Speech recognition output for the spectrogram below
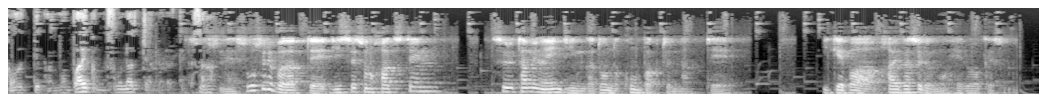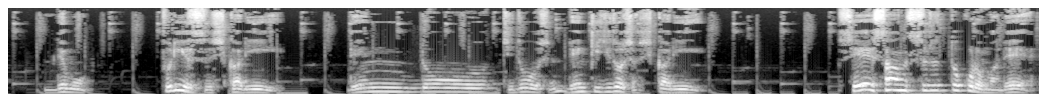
変わってか、まあ、バイクもそうなっちゃうからけどさそうで。すね。そうすればだって実際その発電するためのエンジンがどんどんコンパクトになっていけば排ガス量も減るわけですよね。でも、プリウスしかり、電動自動車、電気自動車しかり、生産するところまで、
